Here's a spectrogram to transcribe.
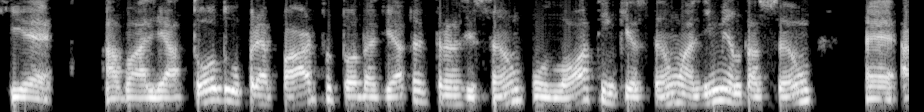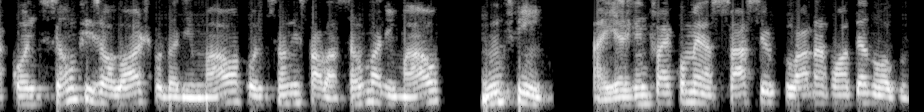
que é avaliar todo o pré-parto, toda a dieta de transição, o lote em questão, a alimentação, é, a condição fisiológica do animal, a condição de instalação do animal, enfim, Aí a gente vai começar a circular na roda de novo.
